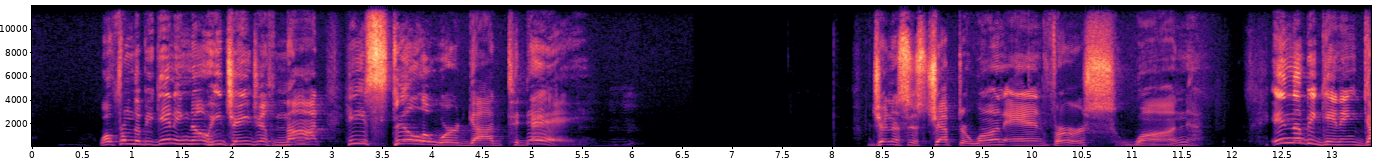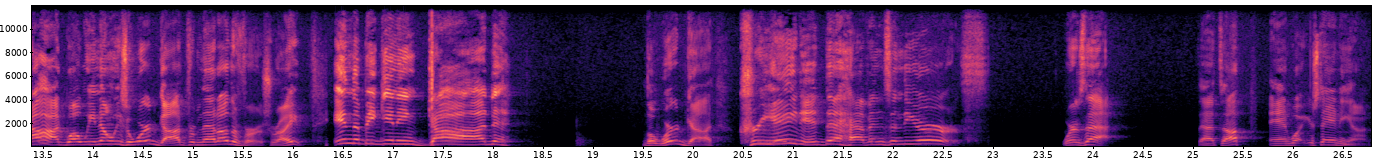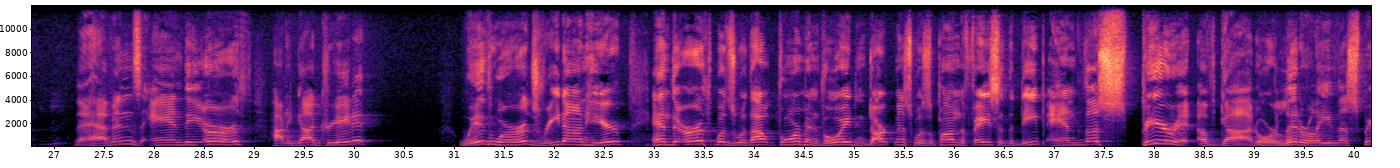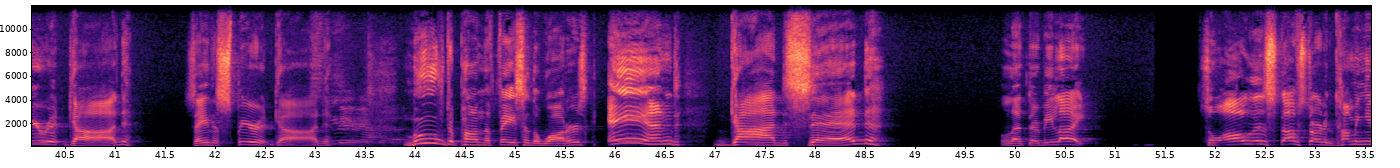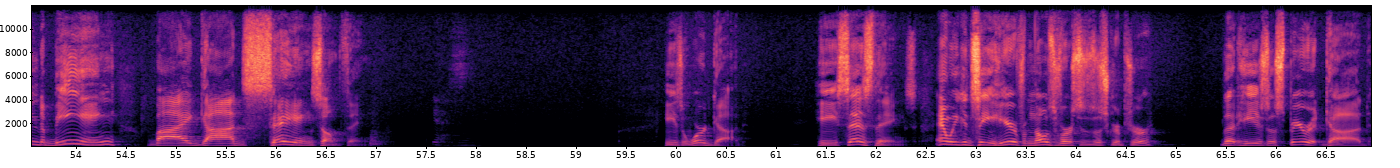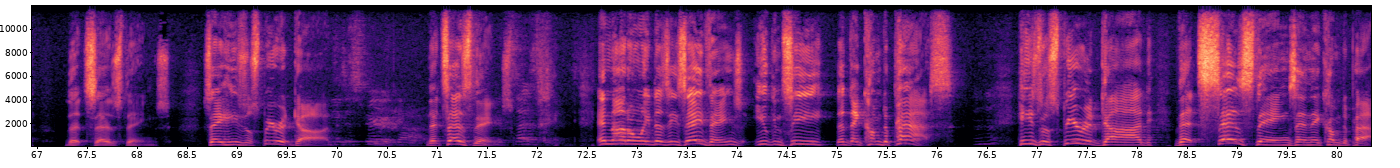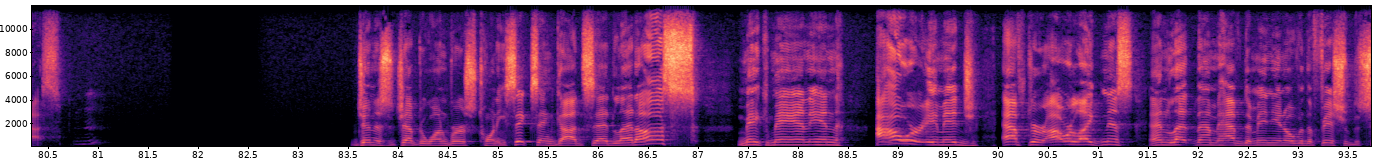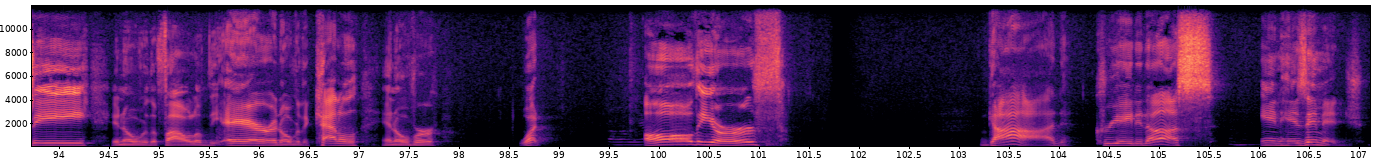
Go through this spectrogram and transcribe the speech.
Well from the beginning no he changeth not. He's still a word God today. Genesis chapter 1 and verse 1 in the beginning God well we know he's a word God from that other verse right? In the beginning God the word God created the heavens and the earth. Where's that that's up and what you're standing on mm -hmm. the heavens and the earth how did God create it with words read on here and the earth was without form and void and darkness was upon the face of the deep and the Spirit of God or literally the Spirit God say the Spirit God, Spirit God. moved upon the face of the waters and God said let there be light so all this stuff started coming into being by God saying something yes. he's a word God he says things and we can see here from those verses of Scripture that he's a spirit God that says things say he's a spirit God, a spirit God. that says things. says things and not only does he say things you can see that they come to pass mm -hmm. he's a spirit God that says things and they come to pass Genesis chapter 1 verse 26 and God said let us make man in our image after our likeness and let them have dominion over the fish of the sea and over the fowl of the air and over the cattle and over what? All the earth. God created us in his image.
